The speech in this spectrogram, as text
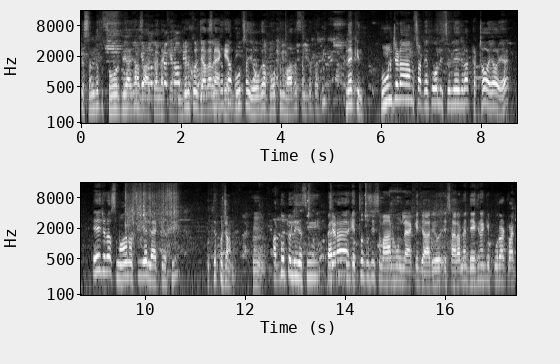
ਤੇ ਸੰਗਤ 100 ਰੁਪਿਆ ਜਾਂ 1000 ਰੁਪਿਆ ਲੈ ਕੇ ਆਉਂਦੀ ਬਿਲਕੁਲ ਜ਼ਿਆਦਾ ਲੈ ਕੇ ਆਉਂਦੀ ਬਹੁਤ ਸਹਿਯੋਗ ਹੈ ਬਹੁਤ ਧੰਨਵਾਦ ਹੈ ਸੰਗਤ ਦਾ ਵੀ। ਲੇਕਿਨ ਹੁਣ ਜਿਹੜਾ ਸਾਡੇ ਕੋਲ ਇਸ ਵੇਲੇ ਜਿਹੜਾ ਇਕੱਠਾ ਹੋਇਆ ਹੋਇਆ ਇਹ ਜਿਹੜਾ ਸਮਾਨ ਅਸੀਂ ਇਹ ਲੈ ਕੇ ਅਸੀਂ ਉੱਥੇ ਪਹੁੰਚਾਉਣਾ। ਹੂੰ। ਅੱਗੋਂ ਤੋਂ ਲਈ ਅਸੀਂ ਜਿਹੜਾ ਇੱਥੋਂ ਤੁਸੀਂ ਸਮਾਨ ਹੁਣ ਲੈ ਕੇ ਜਾ ਰਹੇ ਹੋ ਇਹ ਸਾਰਾ ਮੈਂ ਦੇਖ ਰਿਹਾ ਕਿ ਪੂਰਾ ਟਰੱਕ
